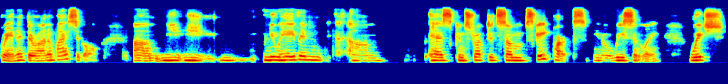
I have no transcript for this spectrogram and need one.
Granted, they're on a bicycle. Um, you, you, New Haven um, has constructed some skate parks, you know, recently, which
